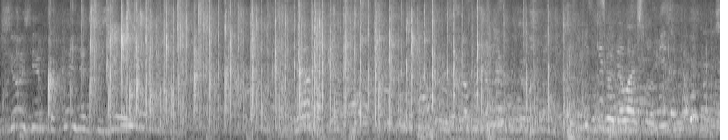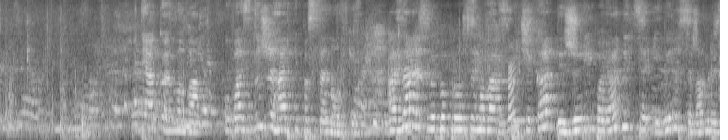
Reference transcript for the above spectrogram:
Все, все, пока я сидела. Все, слово. Дякуємо вам. У вас дуже гарні постановки. А зараз ми попросимо вас почекати. Журі порадиться і винесе вам результат.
